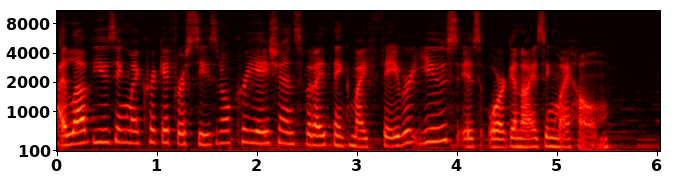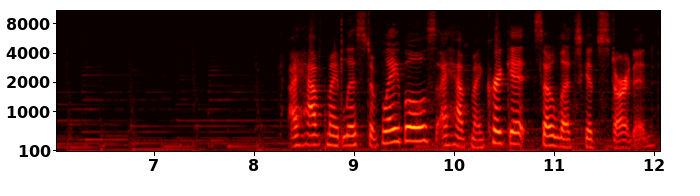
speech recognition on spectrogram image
I love using my Cricut for seasonal creations, but I think my favorite use is organizing my home. I have my list of labels, I have my Cricut, so let's get started.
